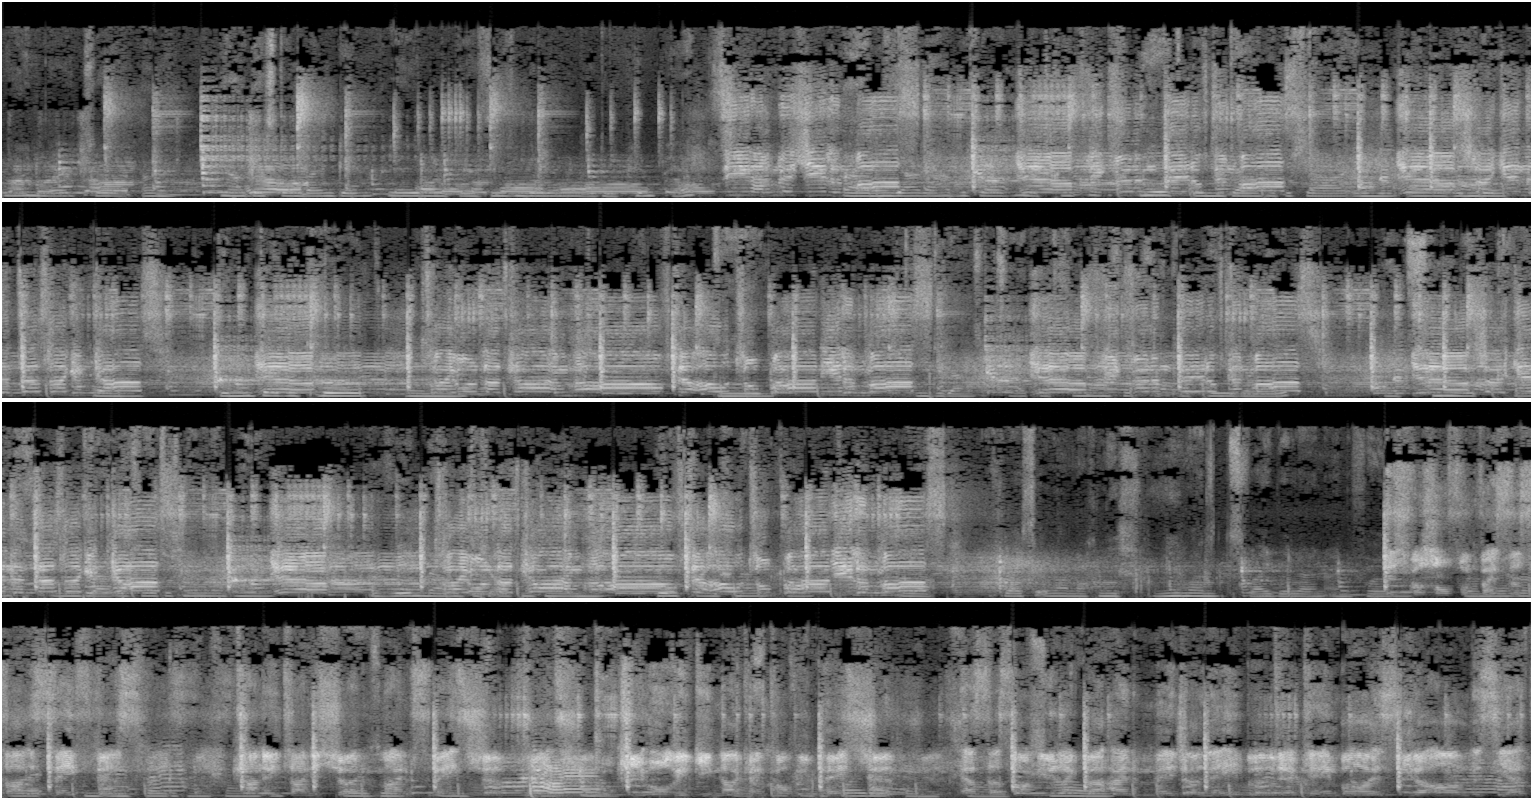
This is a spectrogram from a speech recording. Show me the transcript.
Moin Leute, ähm, ja, gestern beim Gameplay mit der Season-Belohnung und dem Pinpack. Ähm, ja, da habe ich ja mit Trico gespielt und da habe ich ja in einer Runde ähm, den Mieter gekillt und und die ganze Zeit mit 45 KP. Ja, ziemlich krass und ja, das wollte ich nur noch mal erwähnen, damit ich auch noch mal ein Bild reinschneiden kann. Aber ich weiß immer noch nicht, wie man zwei Bilder in eine Folge Ich wach auf und oder weiß, dass mehrere alles safe in eine ist. Folge reinschneiden Kann ich da nicht hören, Also, mein Spaceship. Cookie Original, kein ähm, Erster Song direkt bei einem Major-Label. Der Gameboy ist wieder on bis jetzt.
